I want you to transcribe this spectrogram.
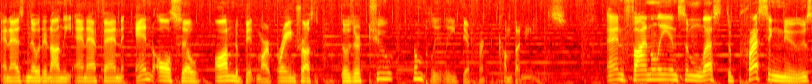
And as noted on the NFN and also on the Bitmart Brain Trust, those are two completely different companies. And finally, in some less depressing news,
